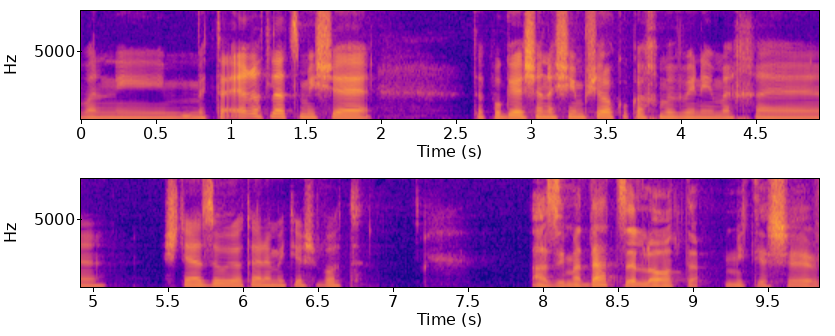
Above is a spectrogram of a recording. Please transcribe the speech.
אבל אני מתארת לעצמי שאתה פוגש אנשים שלא כל כך מבינים איך שתי הזהויות האלה מתיישבות. אז עם הדת זה לא מתיישב,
